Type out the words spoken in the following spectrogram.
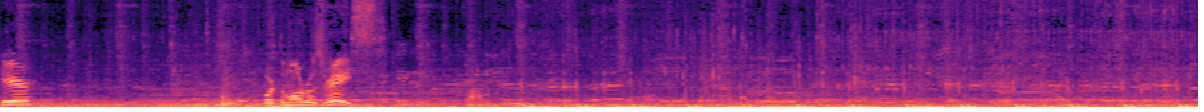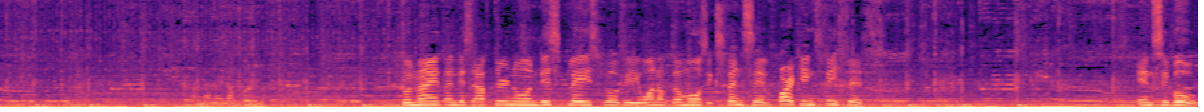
here for tomorrow's race. Tonight and this afternoon, this place will be one of the most expensive parking spaces in Cebu.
